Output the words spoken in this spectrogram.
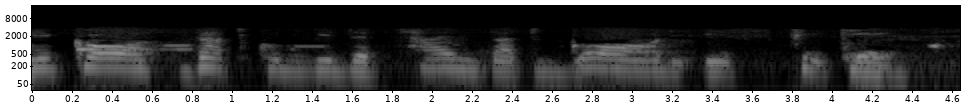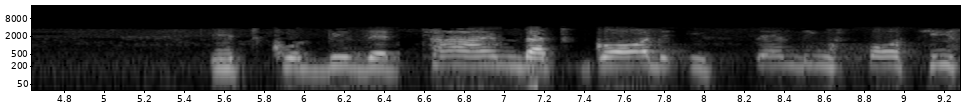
Because that could be the time that God is speaking. It could be the time that God is sending forth His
